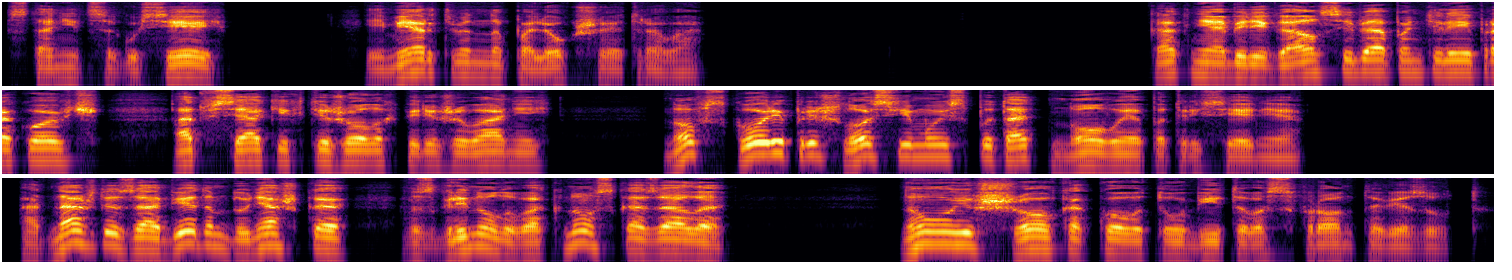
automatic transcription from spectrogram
станица гусей, и мертвенно полегшая трава. Как не оберегал себя Пантелей Прокофьевич от всяких тяжелых переживаний, но вскоре пришлось ему испытать новое потрясение. Однажды за обедом Дуняшка взглянула в окно, сказала: "Ну и шо какого-то убитого с фронта везут".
